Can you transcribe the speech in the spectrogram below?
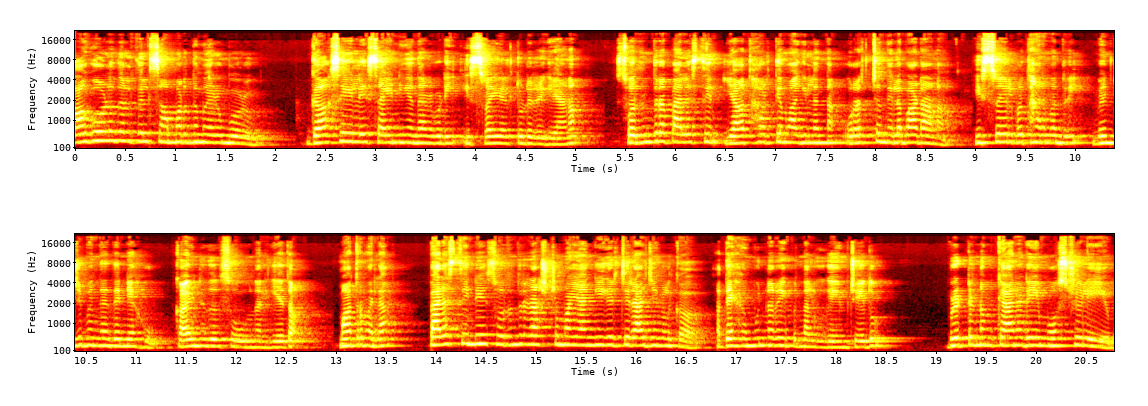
ആഗോളതലത്തിൽ സമ്മർദ്ദമേറുമ്പോഴും ഗാസയിലെ സൈനിക നടപടി ഇസ്രായേൽ തുടരുകയാണ്. സ്വതന്ത്ര പാലസ്തീൻ യാഥാർത്ഥ്യമാകില്ലെന്ന ഉറച്ച നിലപാടാണ് ഇസ്രായേൽ പ്രധാനമന്ത്രി ബെഞ്ചമിൻ നെതന്യാഹു കഴിഞ്ഞ ദിവസവും നൽകിയത്. മാത്രമല്ല പാലസ്തീനെ സ്വതന്ത്ര രാഷ്ട്രമായി അംഗീകരിച്ച രാജ്യങ്ങൾക്ക് അദ്ദേഹം മുന്നറിയിപ്പ് നൽകുകയും ചെയ്തു. ബ്രിട്ടനും കാനഡയും ഓസ്ട്രേലിയയും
